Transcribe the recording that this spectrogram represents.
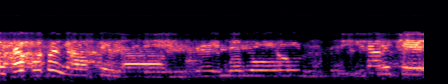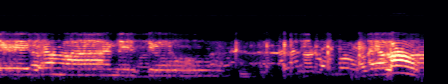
Esta foto que ya amaneció. Ahí abajo.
